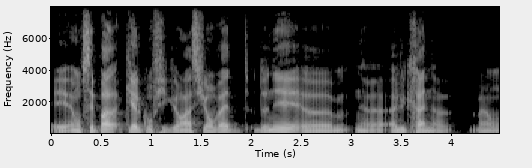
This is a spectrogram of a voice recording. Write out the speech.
Et on ne sait pas quelle configuration va être donnée euh, à l'Ukraine. Hein,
